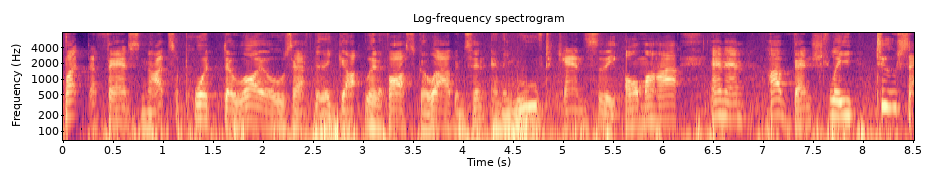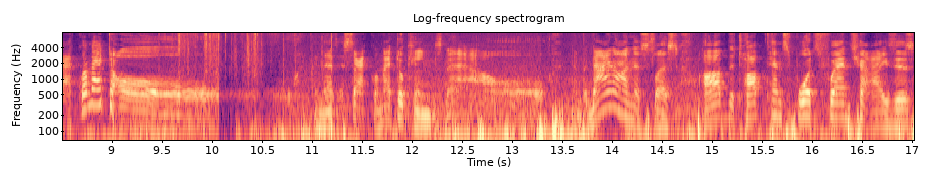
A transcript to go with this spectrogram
But the fans not support the Royals after they got rid of Oscar Robertson, and they moved to Kansas City, Omaha, and then eventually to Sacramento. And they're the Sacramento Kings now nine on this list of the top 10 sports franchises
